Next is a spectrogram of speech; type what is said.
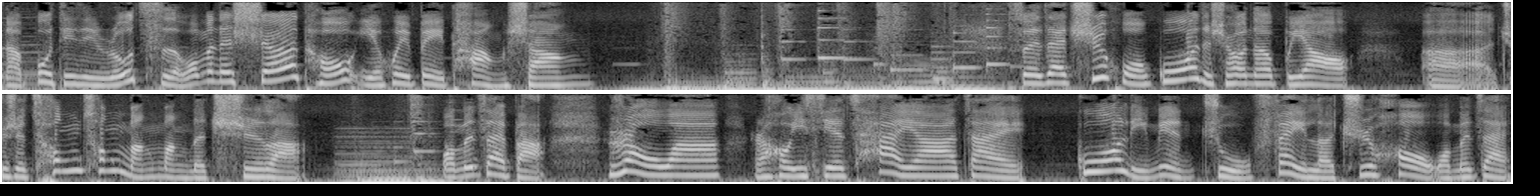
那不仅仅如此，我们的舌头也会被烫伤。所以在吃火锅的时候呢，不要呃，就是匆匆忙忙的吃啦。我们再把肉啊，然后一些菜呀，在。锅里面煮沸了之后，我们再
